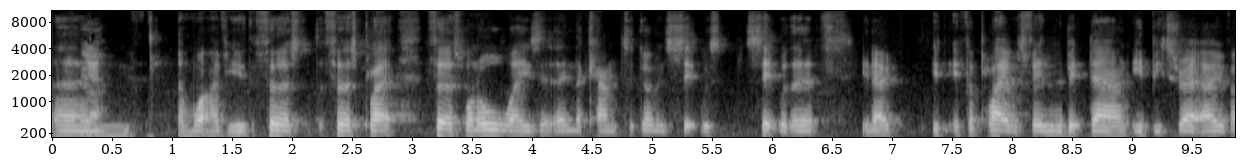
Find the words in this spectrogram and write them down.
um, Yeah. and what have you. The first, the first player, first one always in the camp to go and sit with sit with a, you know, if, if a player was feeling a bit down, he'd be straight over.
